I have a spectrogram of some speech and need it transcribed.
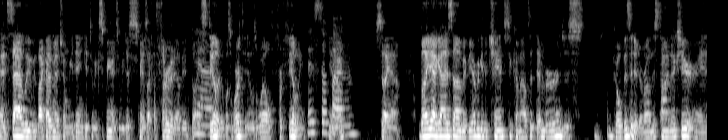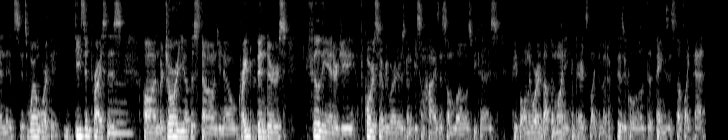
And sadly, like I mentioned, we didn't get to experience it. We just experienced like a third of it, but Yeah. still, it was worth it. It was well fulfilling. It was still You know? fun. So yeah, but yeah, guys, um, if you ever get a chance to come out to Denver and just go visit it around this time next year, and it's it's well worth it. Decent prices Mm. on majority of the stones. You know, great vendors. You feel the energy. Of course, everywhere there's going to be some highs and some lows because people only worried about the money compared to like the metaphysical, the things and stuff like that.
